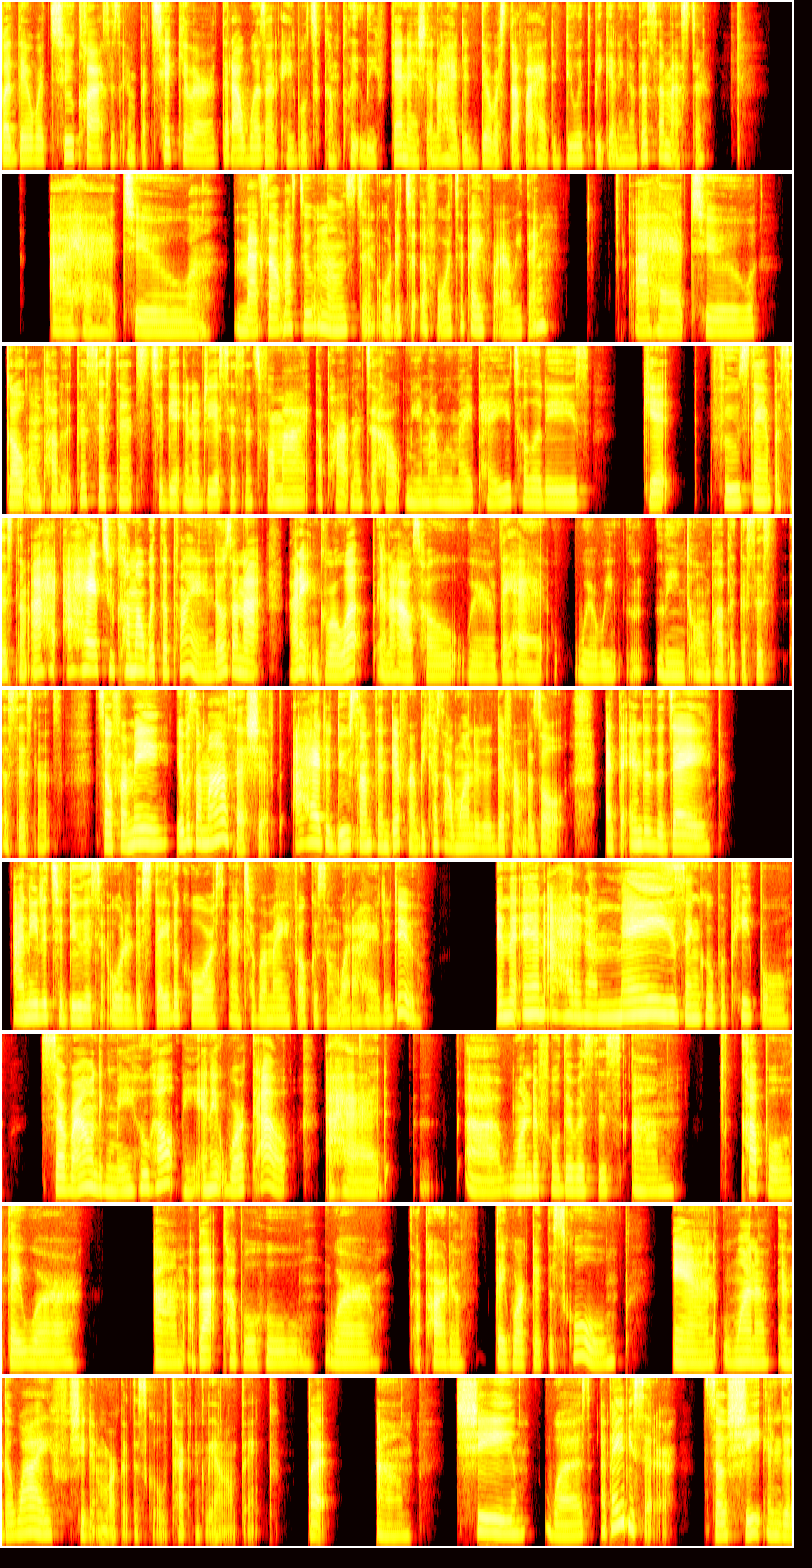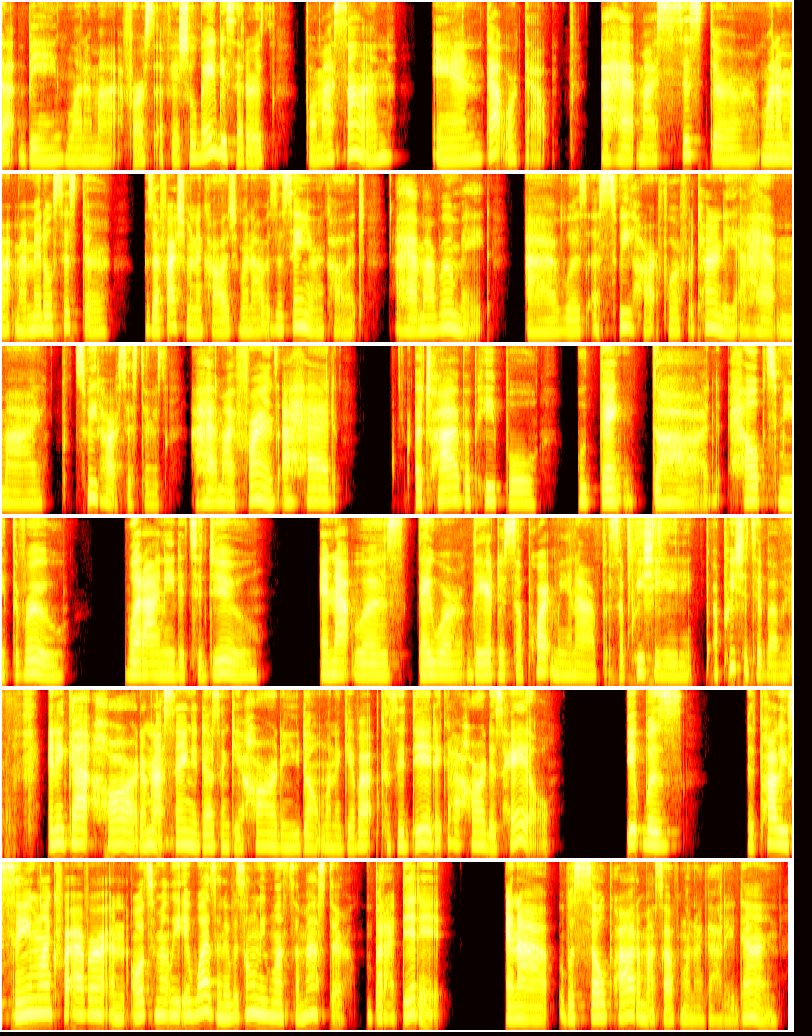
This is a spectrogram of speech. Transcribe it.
But there were two classes in particular that I wasn't able to completely finish. And I had to, there was stuff I had to do at the beginning of the semester. I had to max out my student loans in order to afford to pay for everything. I had to go on public assistance to get energy assistance for my apartment to help me and my roommate pay utilities, get food stamp assistance. I, ha- I had to come up with a plan. Those are not, I didn't grow up in a household where they had, where we leaned on public assist- assistance. So for me, it was a mindset shift. I had to do something different because I wanted a different result. At the end of the day, I needed to do this in order to stay the course and to remain focused on what I had to do. In the end, I had an amazing group of people surrounding me who helped me, and it worked out. I had uh, wonderful, there was this um, couple, they were um, a black couple who were a part of, they worked at the school. And one of, and the wife, she didn't work at the school, technically, I don't think, but um, she was a babysitter. So she ended up being one of my first official babysitters for my son, and that worked out. I had my sister, one of my, my middle sister was a freshman in college when I was a senior in college. I had my roommate. I was a sweetheart for a fraternity. I had my sweetheart sisters. I had my friends. I had a tribe of people who, thank God, helped me through what I needed to do and that was they were there to support me and i was appreciating appreciative of it and it got hard i'm not saying it doesn't get hard and you don't want to give up because it did it got hard as hell it was it probably seemed like forever and ultimately it wasn't. It was only one semester but i did it. And i was so proud of myself when i got it done.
